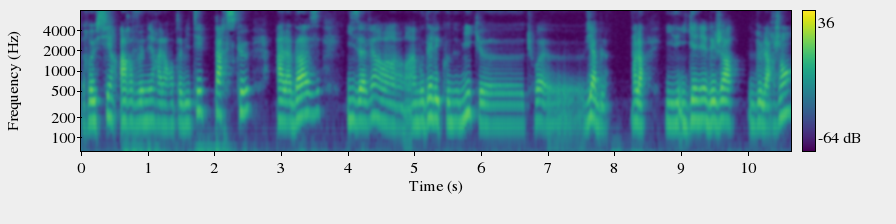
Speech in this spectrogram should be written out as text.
réussir à revenir à la rentabilité parce que à la base, ils avaient un, modèle économique, tu vois, viable. Voilà, ils gagnaient déjà de l'argent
